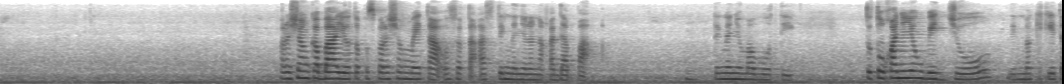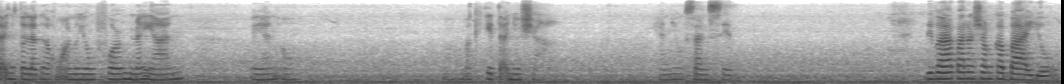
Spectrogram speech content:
Para siyang kabayo, tapos para siyang may tao sa taas. Tingnan nyo na nakadapa. Hmm. Tingnan nyo mabuti. Tutukan nyo yung video. Din makikita nyo talaga kung ano yung form na yan. Ayan, oh. Oh, Makikita nyo siya. Yan yung sunset. 'Di ba? Para siyang kabayo.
